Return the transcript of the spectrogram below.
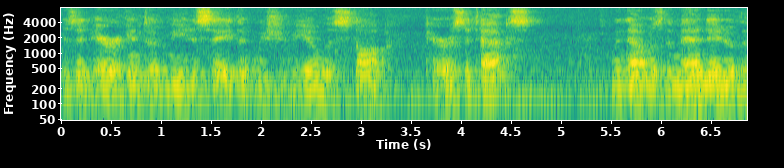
is it arrogant of me to say that we should be able to stop terrorist attacks? When that was the mandate of the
